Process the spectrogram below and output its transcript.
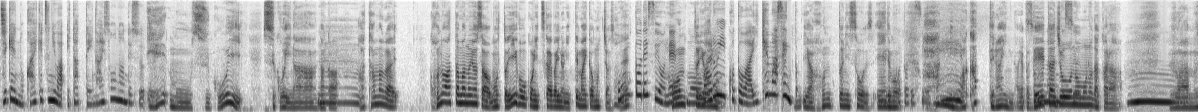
事件の解決には至っていないそうなんです。えー、もうすごいすごいななんか頭がこの頭の良さをもっといい方向に使えばいいのにって毎回思っちゃうんですよね。本当ですよね。本当に悪いことはいけませんと。いや本当にそうです。えー、でも、ね、犯人分かってないんだ。やっぱデータ上のものだから。うわ難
